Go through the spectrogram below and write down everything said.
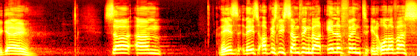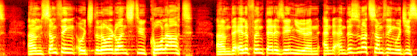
okay. So, um, there's, there's obviously something about elephant in all of us, um, something which the Lord wants to call out, um, the elephant that is in you. And, and, and this is not something which is,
